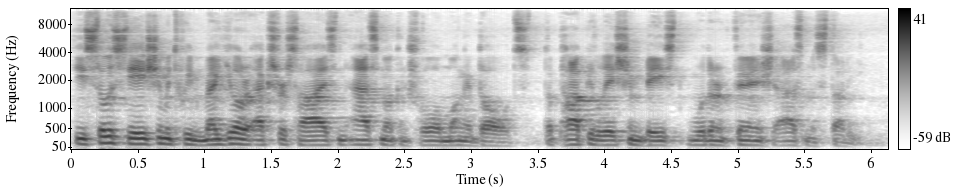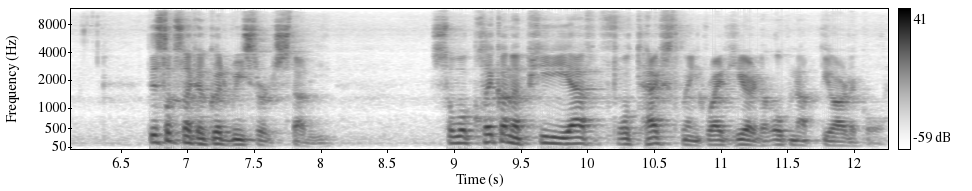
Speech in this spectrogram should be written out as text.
The association between regular exercise and asthma control among adults, the population-based Northern Finnish asthma study. This looks like a good research study. So we'll click on the PDF full text link right here to open up the article.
